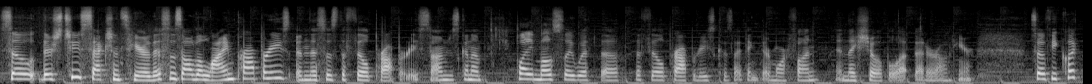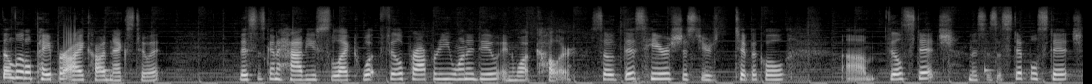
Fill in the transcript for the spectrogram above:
So there's two sections here. This is all the line properties and this is the fill properties. So I'm just gonna play mostly with the, the fill properties because I think they're more fun and they show up a lot better on here. So if you click the little paper icon next to it, this is gonna have you select what fill property you wanna do and what color. So this here is just your typical um, fill stitch. This is a stipple stitch.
